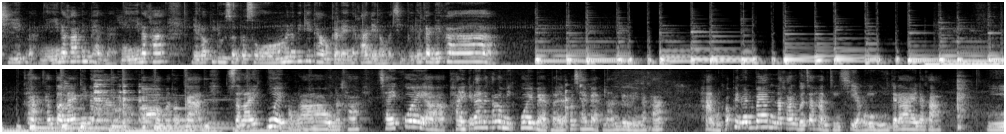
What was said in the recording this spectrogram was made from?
ชีสแบบนี้นะคะ เป็นแผ่นแบบนี้นะคะ เดี๋ยวเราไปดูส่วนผสมและวิธีทำกันเลยนะคะ เดี๋ยวเรามาชิมไปด้วยกันด้วยค่ะ สไลด์กล้วยของเรานะคะ ใช้กล้วยอ่าไทยก็ได้นะคะ เรามีกล้วยแบบไหนเราก็ใช้แบบนั้นเลยนะคะ หั่นเขาเป็นแว่นๆนะคะ หรือว่าจะหั่นเฉียงๆอย่างนี้ก็ได้นะคะ นี้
